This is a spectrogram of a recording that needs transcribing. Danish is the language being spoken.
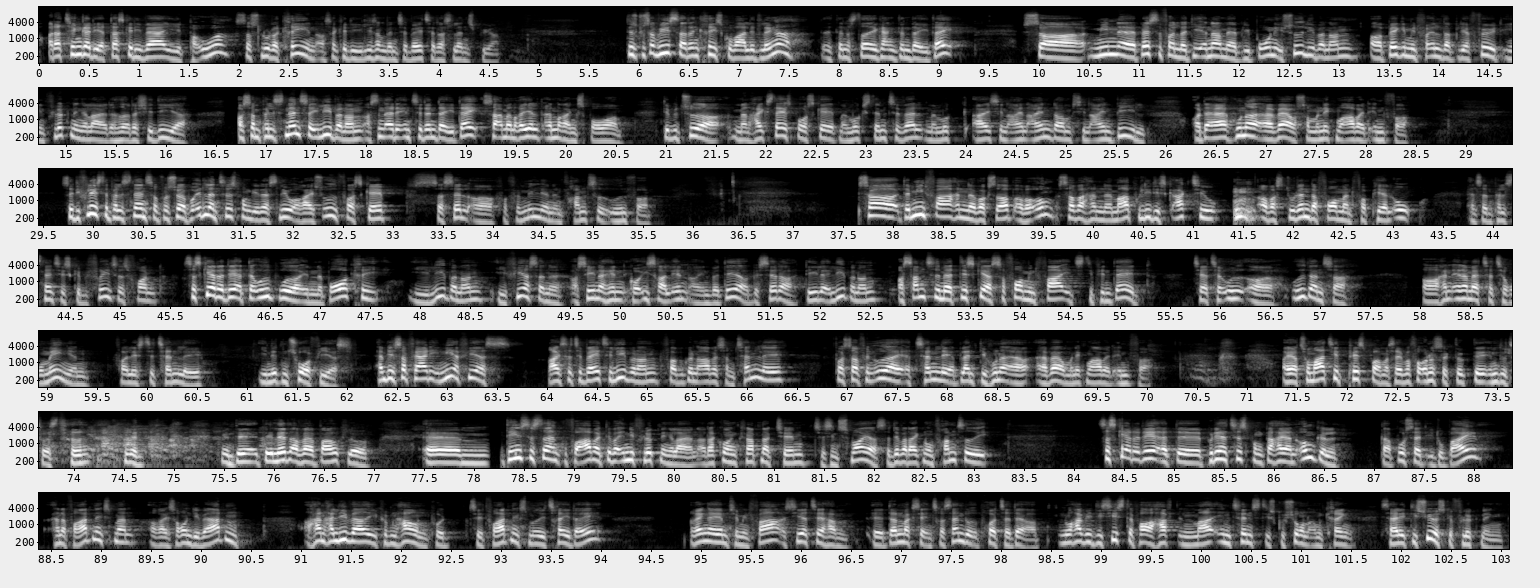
Og der tænker de, at der skal de være i et par uger, så slutter krigen, og så kan de ligesom vende tilbage til deres landsbyer. Det skulle så vise sig, at den krig skulle vare lidt længere. Den er stadig i gang den dag i dag. Så mine øh, bedsteforældre de ender med at blive boende i Sydlibanon, og begge mine forældre bliver født i en flygtningelejr, der hedder Rashidia. Og som palæstinenser i Libanon, og sådan er det indtil den dag i dag, så er man reelt andenrangsborgere. Det betyder, at man har ikke statsborgerskab, man må ikke stemme til valg, man må ikke eje sin egen ejendom, sin egen bil, og der er 100 erhverv, som man ikke må arbejde indenfor. Så de fleste palæstinenser forsøger på et eller andet tidspunkt i deres liv at rejse ud for at skabe sig selv og for familien en fremtid udenfor. Så da min far han voksede op og var ung, så var han meget politisk aktiv og var studenterformand for PLO, altså den palæstinensiske befrielsesfront. Så sker der det, at der udbryder en borgerkrig i Libanon i 80'erne, og senere hen går Israel ind og invaderer og besætter dele af Libanon. Og samtidig med, at det sker, så får min far et stipendiat til at tage ud og uddanne sig, og han ender med at tage til Rumænien for at læse til tandlæge i 1982. Han bliver så færdig i 89, rejser tilbage til Libanon for at begynde at arbejde som tandlæge, for så at finde ud af, at tandlæge er blandt de 100 erhverv, man ikke må arbejde indenfor. Og jeg tog meget tit pis på ham og sagde, hvorfor undersøgte du ikke det, inden du tog afsted? men men det, det er let at være bagklog. Øhm, det eneste sted, han kunne få arbejde, det var inde i flygtningelejren, og der kunne han knap nok tjene til sin smøger, så det var der ikke nogen fremtid i. Så sker der det, at øh, på det her tidspunkt, der har jeg en onkel, der er bosat i Dubai. Han er forretningsmand og rejser rundt i verden. Og han har lige været i København på, til et forretningsmøde i tre dage. Ringer hjem til min far og siger til ham, øh, Danmark ser interessant ud, prøv at tage derop. Nu har vi de sidste par år haft en meget intens diskussion omkring særligt de syriske flygtninge.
